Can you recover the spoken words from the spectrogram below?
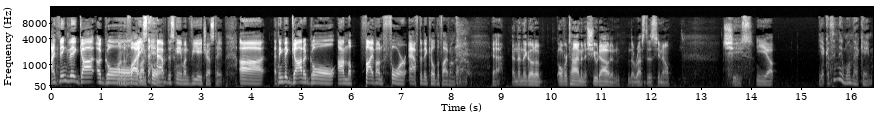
I think they got a goal On the five I used to four. have this game on VHS tape. Uh, I think they got a goal on the five on four after they killed the five on three. Yeah. And then they go to overtime and a shootout, and the rest is you know, jeez. Yep. Yeah, good thing they won that game.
